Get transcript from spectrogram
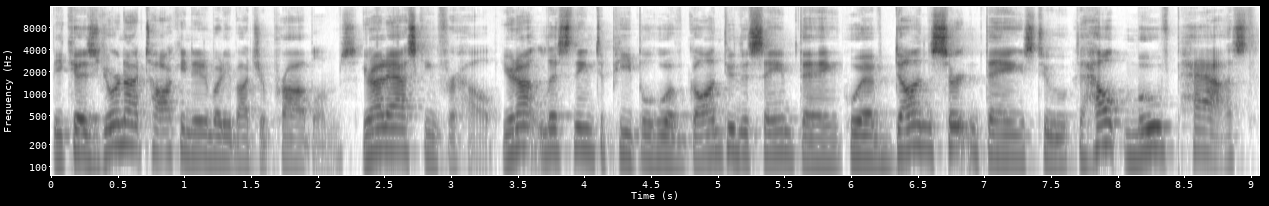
because you're not talking to anybody about your problems. You're not asking for help. You're not listening to people who have gone through the same thing, who have done certain things to, to help move past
